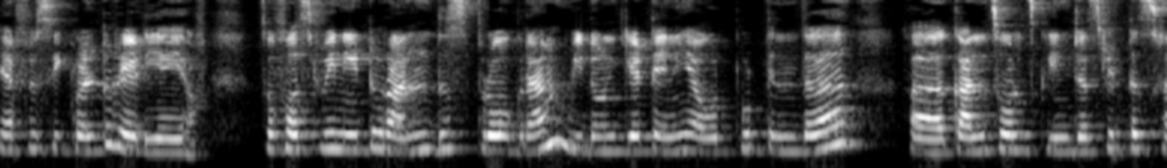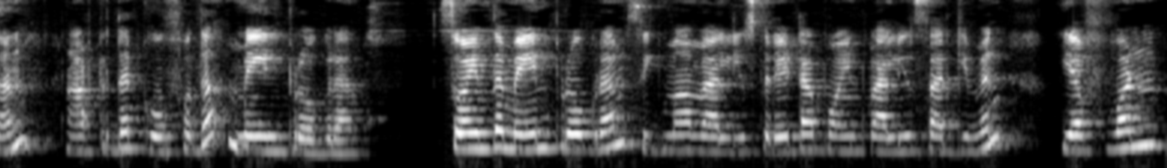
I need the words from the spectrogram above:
f is equal to radii of. So first we need to run this program. We don't get any output in the uh, console screen just it is run. After that go for the main program. So in the main program, sigma values, the data point values are given. F1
